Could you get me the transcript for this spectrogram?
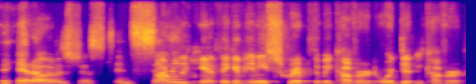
you know it was just insane I really can't think of any script that we covered or didn't cover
